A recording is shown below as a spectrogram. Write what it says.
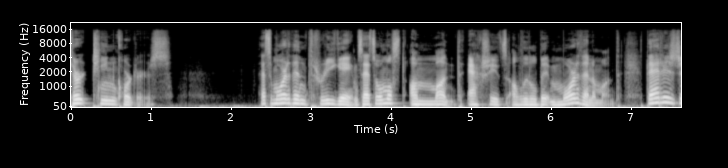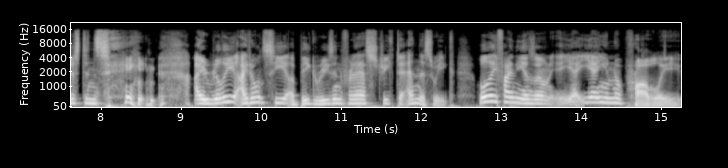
13 quarters. That's more than three games. That's almost a month. Actually, it's a little bit more than a month. That is just insane. I really, I don't see a big reason for that streak to end this week. Will they find the end zone? Yeah, yeah, you know, probably.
